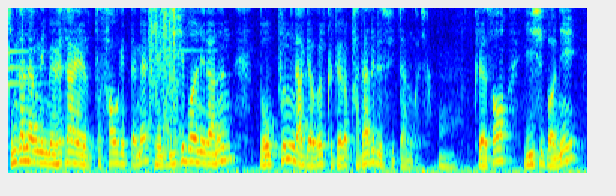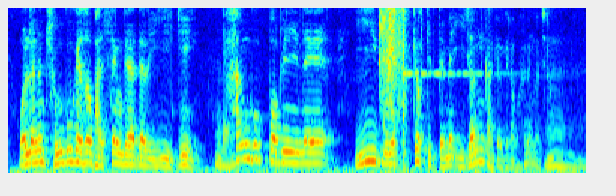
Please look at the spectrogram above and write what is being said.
김 사장님의 회사에부터 사오기 때문에 120원이라는 높은 가격을 그대로 받아들일 수 있다는 거죠. 음. 그래서 20원이 원래는 중국에서 발생돼야 될 이익이 네. 한국 법인의 이익으로 바뀌었기 때문에 이전 가격이라고 하는 거죠. 음.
